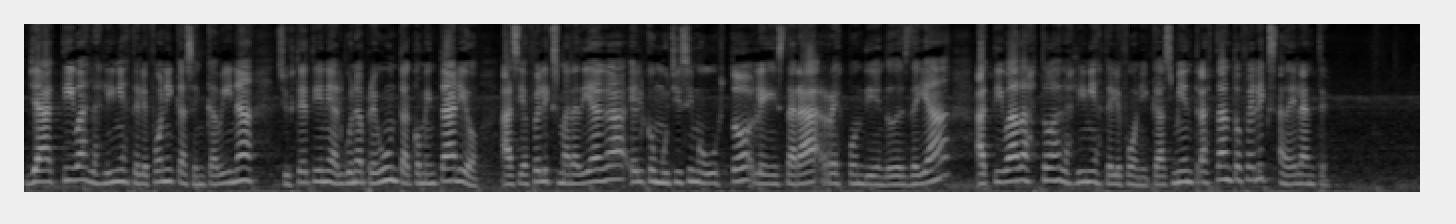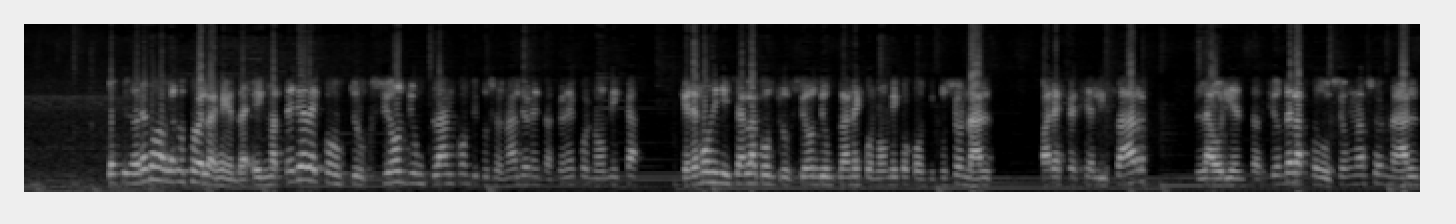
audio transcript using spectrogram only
Ya activas las líneas telefónicas en cabina. Si usted tiene alguna pregunta, comentario hacia Félix Maradiaga, él con muchísimo gusto le estará respondiendo. Desde ya, activadas todas las líneas telefónicas. Mientras tanto, Félix, adelante. Continuaremos hablando sobre la agenda. En materia de construcción de un plan constitucional de orientación económica, queremos iniciar la construcción de un plan económico constitucional para especializar la orientación de la producción nacional,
